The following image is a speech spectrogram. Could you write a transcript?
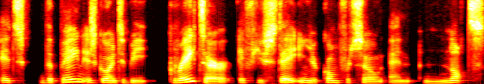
it's the pain is going to be greater if you stay in your comfort zone and not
